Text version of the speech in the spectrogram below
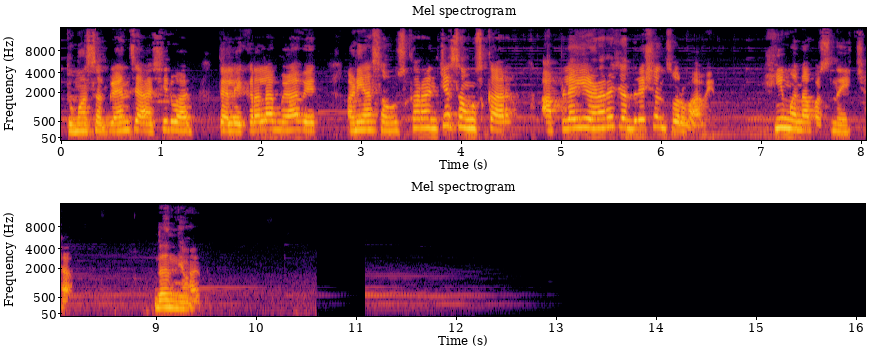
तुम्हा सगळ्यांचे आशीर्वाद त्या लेकराला मिळावेत आणि या संस्कारांचे संस्कार आपल्या येणाऱ्या जनरेशन्सवर व्हावे. ही मनापासून इच्छा. धन्यवाद.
